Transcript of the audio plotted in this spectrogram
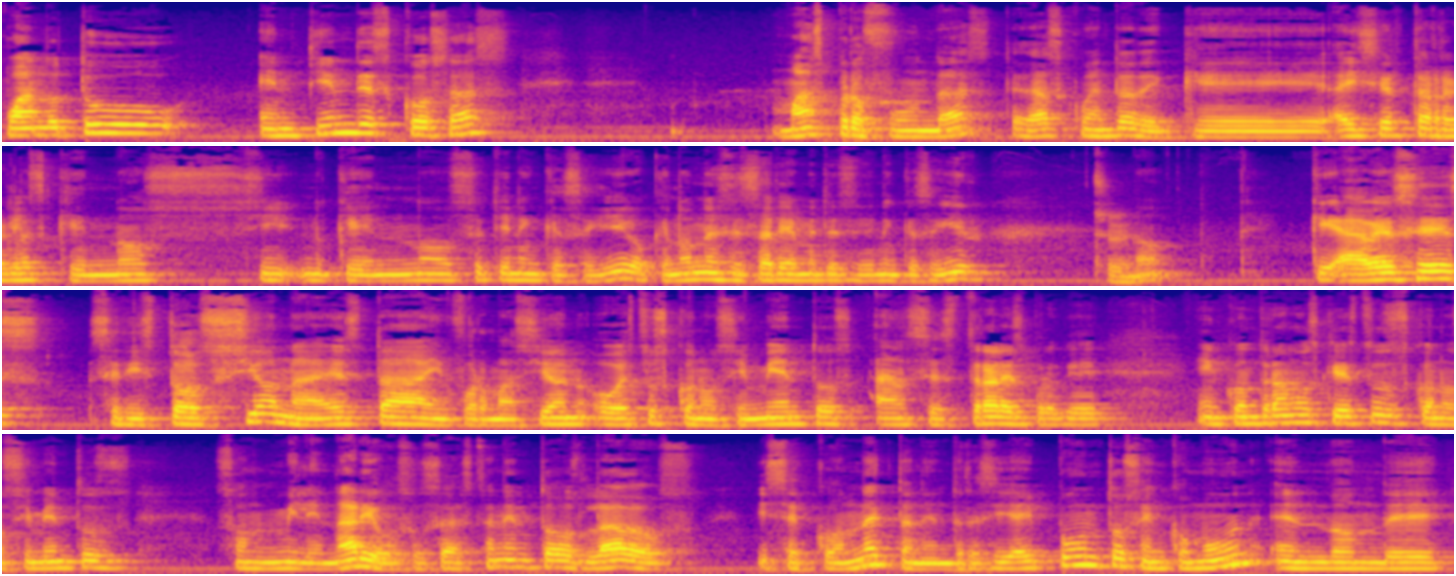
cuando tú entiendes cosas más profundas, te das cuenta de que hay ciertas reglas que no, que no se tienen que seguir o que no necesariamente se tienen que seguir, Sí. ¿no? Que a veces se distorsiona esta información o estos conocimientos ancestrales porque encontramos que estos conocimientos son milenarios, o sea, están en todos lados y se conectan entre sí. Hay puntos en común en donde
